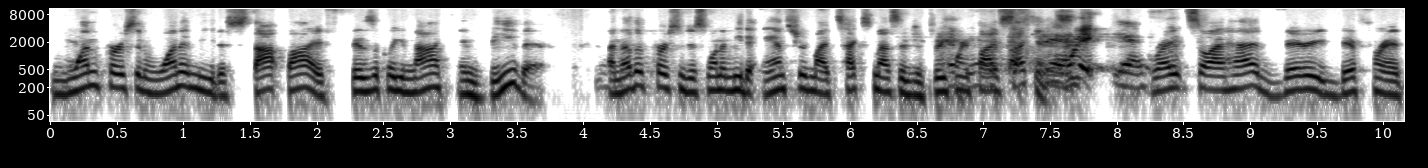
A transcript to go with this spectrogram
One person wanted me to stop by, physically knock, and be there. Another person just wanted me to answer my text message in 3.5 seconds Yeah, yeah. right? So I had very different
